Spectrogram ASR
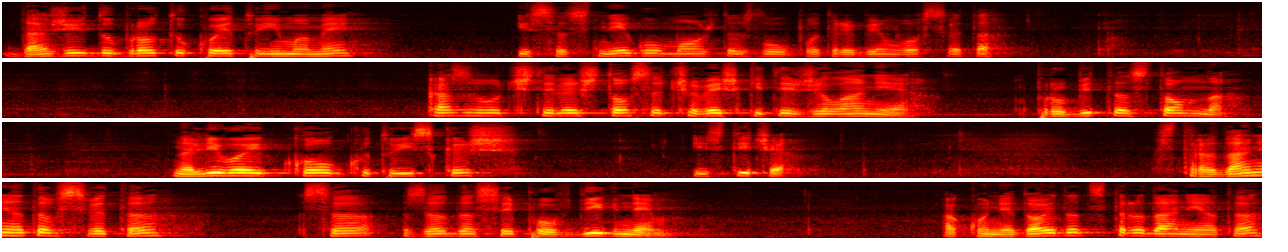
Даже и доброто, което имаме, и с него може да злоупотребим в света. Казва учителя, що са човешките желания – пробита стомна. Наливай колкото искаш, изтича. Страданията в света са за да се повдигнем. Ако не дойдат страданията,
